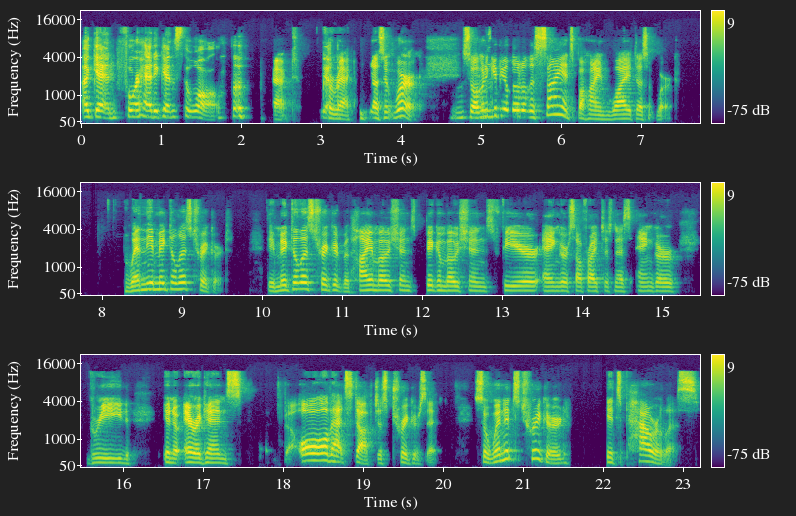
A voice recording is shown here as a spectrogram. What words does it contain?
Again, forehead against the wall. Correct. Yeah. Correct. It doesn't work. So I'm going to mm-hmm. give you a little of the science behind why it doesn't work. When the amygdala is triggered, the amygdala is triggered with high emotions, big emotions, fear, anger, self-righteousness, anger, greed, you know, arrogance, all that stuff just triggers it. So when it's triggered, it's powerless.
